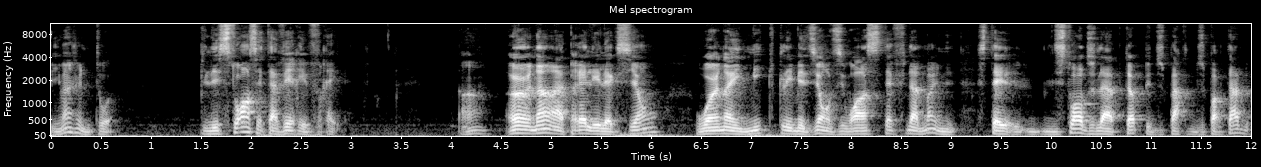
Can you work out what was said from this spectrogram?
Imagine-toi. Puis l'histoire s'est avérée vraie. Hein? Un an après l'élection, ou un an et demi, tous les médias ont dit ouais, c'était finalement c'était l'histoire du laptop et du, du portable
